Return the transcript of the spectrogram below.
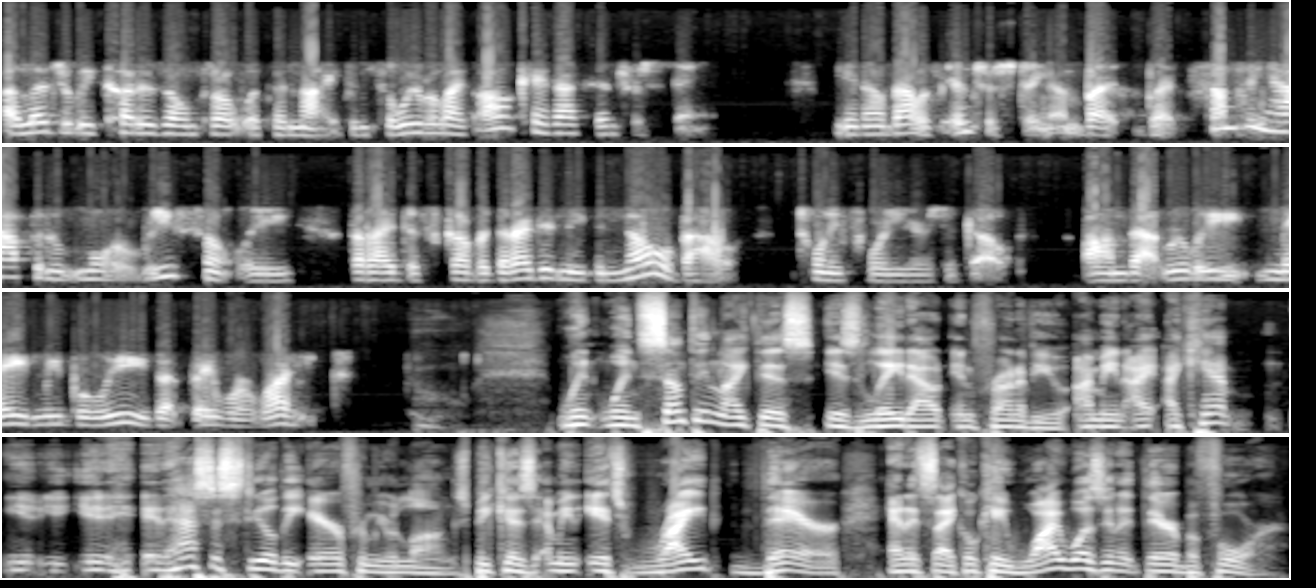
allegedly cut his own throat with a knife. And so we were like, oh, okay, that's interesting. You know, that was interesting. And but but something happened more recently that I discovered that I didn't even know about 24 years ago. Um, that really made me believe that they were right when when something like this is laid out in front of you, I mean, I, I can't. It, it has to steal the air from your lungs because I mean, it's right there, and it's like, okay, why wasn't it there before?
